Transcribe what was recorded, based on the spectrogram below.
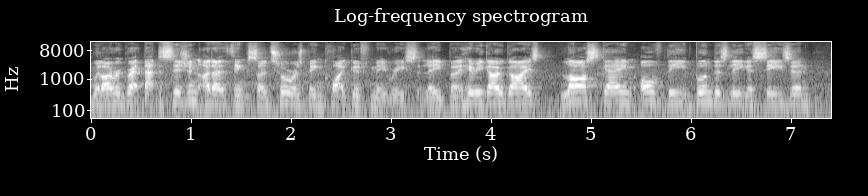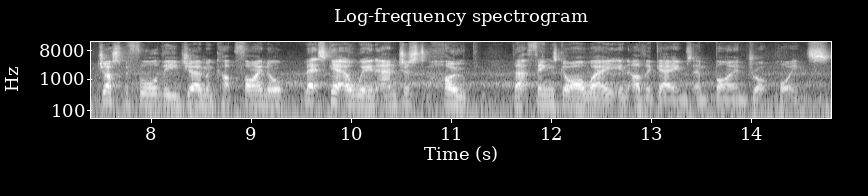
Will I regret that decision? I don't think so. Toure's been quite good for me recently. But here we go, guys. Last game of the Bundesliga season, just before the German Cup final. Let's get a win and just hope that things go our way in other games and Bayern drop points.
